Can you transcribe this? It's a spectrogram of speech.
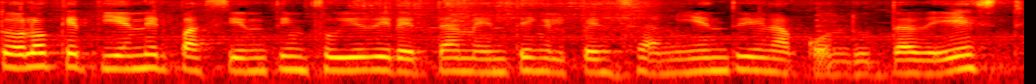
todo lo que tiene el paciente influye directamente en el pensamiento y en la conducta de éste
